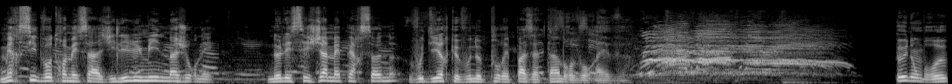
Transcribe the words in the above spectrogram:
Merci de votre message, il illumine ma journée. Ne laissez jamais personne vous dire que vous ne pourrez pas atteindre vos rêves. Peu nombreux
